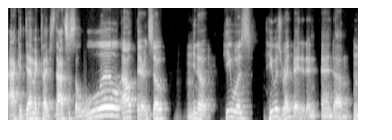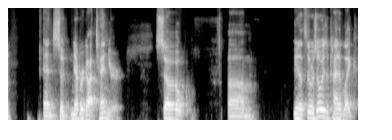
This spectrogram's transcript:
academic types, that's just a little out there. And so, mm-hmm. you know, he was he was red baited and and um, mm. and so never got tenure. So, um, you know, so there was always a kind of like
